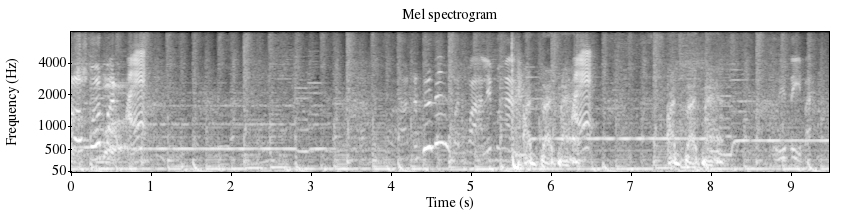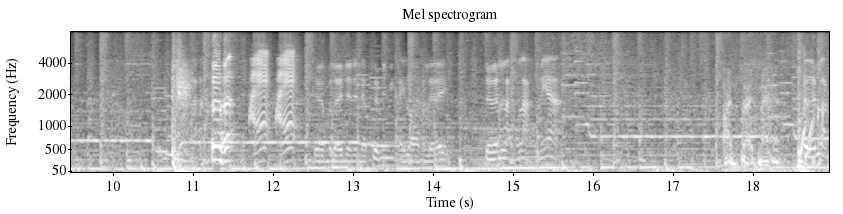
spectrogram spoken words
เออเฟิร์สมันแปะานๆเลยมึงอะ I'm Batman. แปะ I'm Batman. ตัวนี้ตีไปแปะแปะเดินไปเลยเนี่ยเนี่ยเพื่อนไม่มีใครรอมันเลย เดินหลังๆเนี่ย I'm Batman. เดินหลัง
